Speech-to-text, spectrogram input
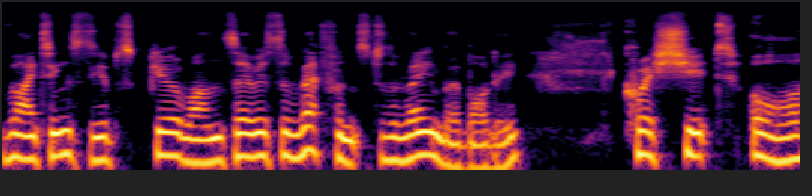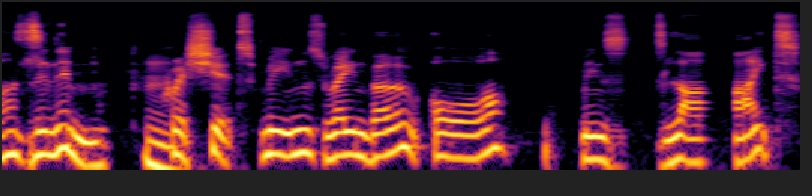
writings, the obscure ones, there is the reference to the rainbow body, Queshit or Zilim. Hmm. Queshit means rainbow or means light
